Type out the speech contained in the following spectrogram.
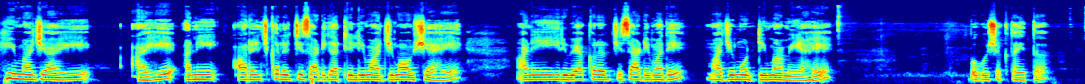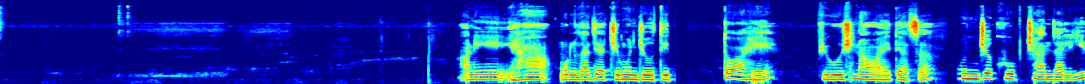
ही माझी आहे आहे आणि ऑरेंज कलरची साडी घातलेली माझी मावशी आहे आणि हिरव्या कलरची साडीमध्ये माझी मोठी मामी आहे. बघू शकता इथं. आणि हा मुलगा ज्याची मुंजी होती तो आहे. पियुष नाव आहे त्याचं. मुंज खूप छान झाली.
